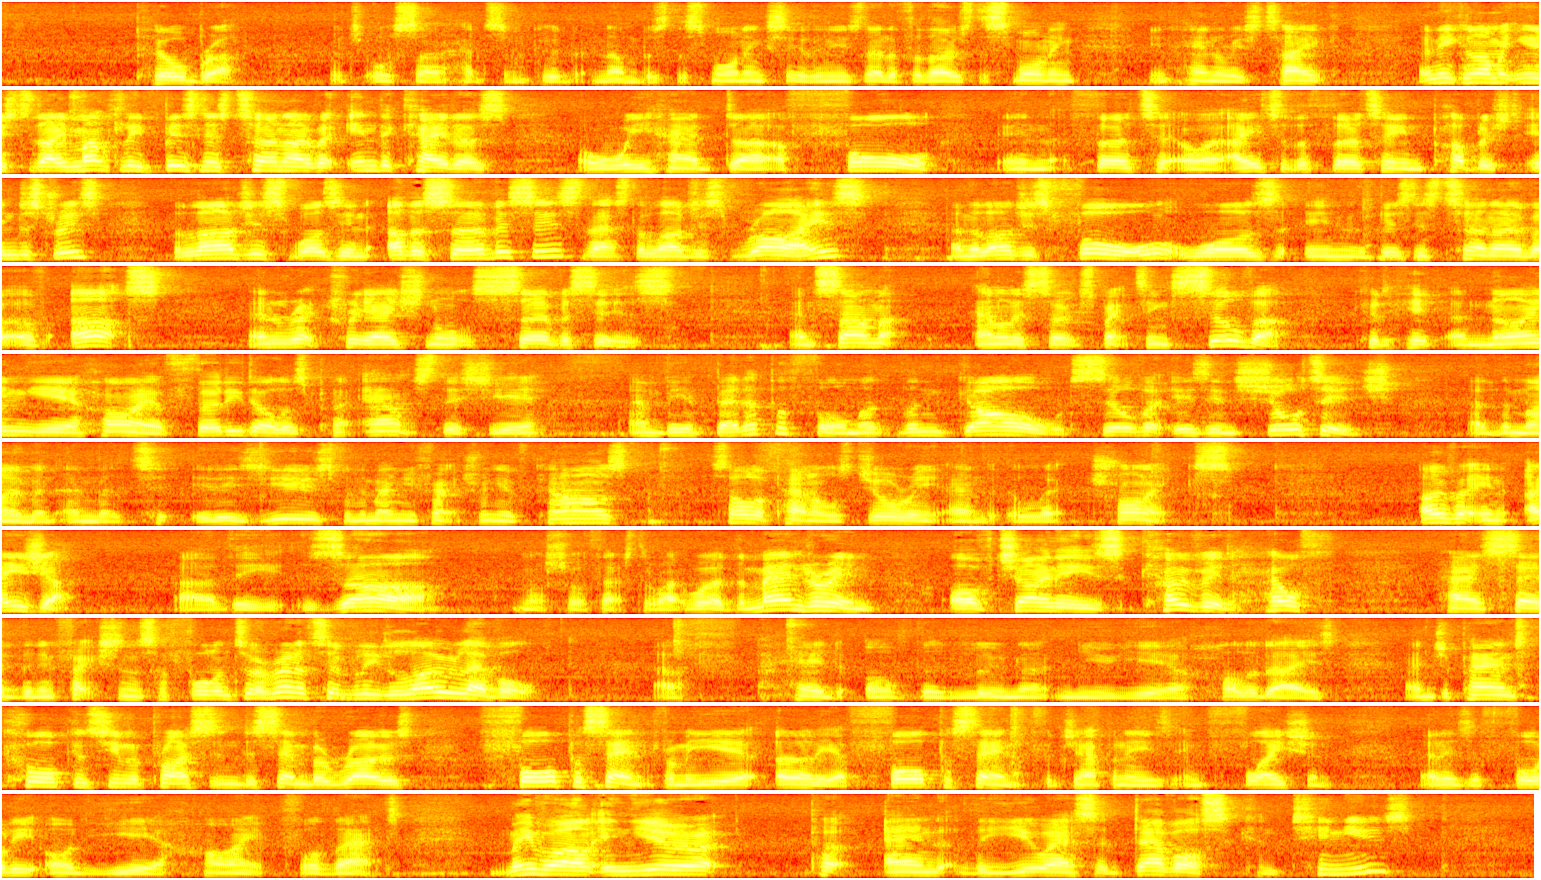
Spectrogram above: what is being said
Pilbara, which also had some good numbers this morning. See the newsletter for those this morning in Henry's Take. In economic news today, monthly business turnover indicators. We had uh, a fall in 13, or 8 of the 13 published industries. The largest was in other services, that's the largest rise, and the largest fall was in the business turnover of arts and recreational services. And some analysts are expecting silver could hit a nine year high of $30 per ounce this year and be a better performer than gold. Silver is in shortage at the moment and it is used for the manufacturing of cars, solar panels, jewelry, and electronics. Over in Asia, uh, the Tsar, I'm not sure if that's the right word, the Mandarin of Chinese COVID health has said that infections have fallen to a relatively low level ahead of the Lunar New Year holidays. And Japan's core consumer prices in December rose 4% from a year earlier. 4% for Japanese inflation. That is a 40 odd year high for that. Meanwhile, in Europe and the US, Davos continues.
